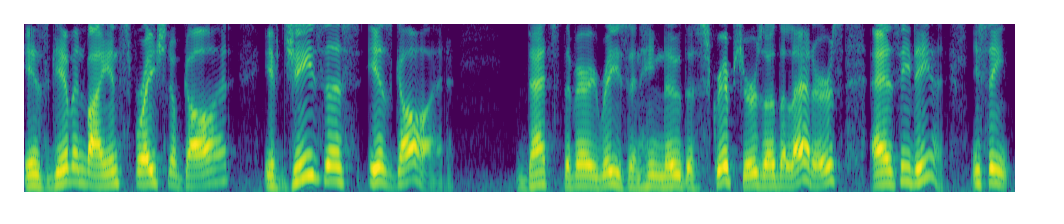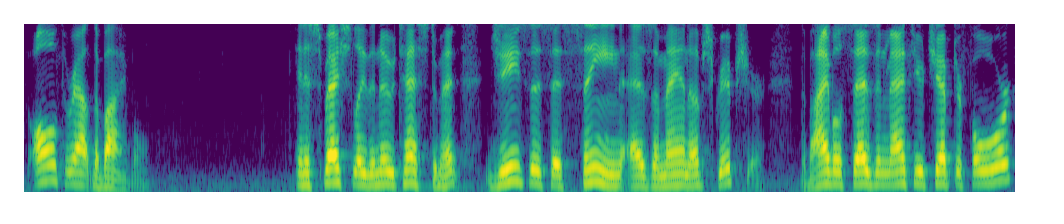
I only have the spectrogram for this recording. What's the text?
is given by inspiration of God. If Jesus is God, that's the very reason He knew the Scriptures or the letters as He did. You see, all throughout the Bible, and especially the New Testament, Jesus is seen as a man of Scripture. The Bible says in Matthew chapter 4,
